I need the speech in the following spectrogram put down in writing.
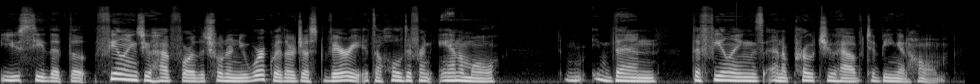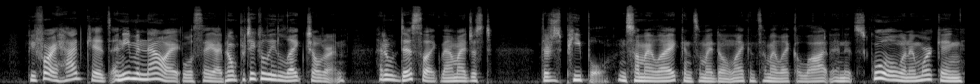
you see that the feelings you have for the children you work with are just very, it's a whole different animal than the feelings and approach you have to being at home. Before I had kids, and even now I will say I don't particularly like children. I don't dislike them. I just, they're just people. And some I like, and some I don't like, and some I like a lot. And at school, when I'm working,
